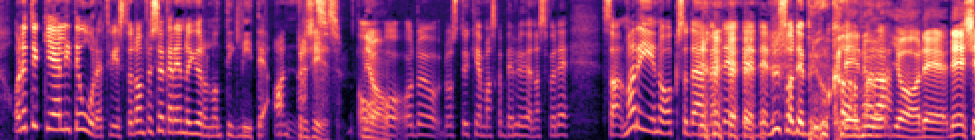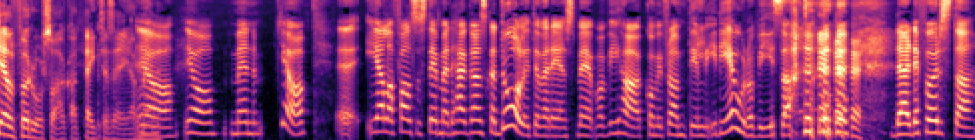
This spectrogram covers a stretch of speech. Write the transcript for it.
Och det tycker jag är lite orättvist, för de försöker ändå göra någonting lite annat. Precis, Och, ja. och, och då, då tycker jag man ska belönas för det. San Marino också där, men det, det, det är nu så det brukar Det är, nu, vara. ja, det, det är självförorsakat tänkte jag säga. Men, Ja, ja, men ja, eh, i alla fall så stämmer det här ganska dåligt överens med vad vi har kommit fram till i de Eurovisa. där det första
